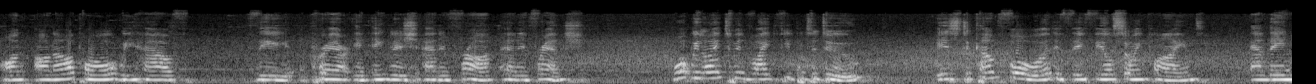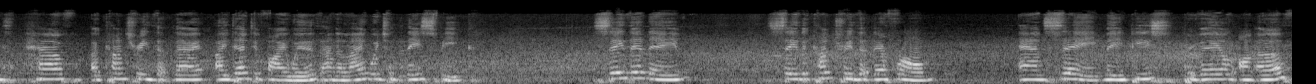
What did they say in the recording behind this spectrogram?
on, on our pole, we have the prayer in English and in, Fran- and in French. What we like to invite people to do is to come forward if they feel so inclined and they have a country that they identify with and a language that they speak. Say their name, say the country that they're from, and say, May peace prevail on earth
